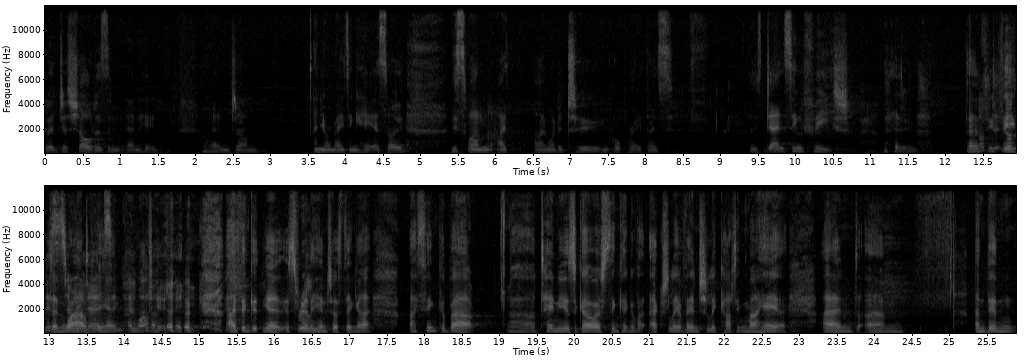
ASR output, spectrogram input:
were just shoulders and, and head, and um, and your amazing hair. So this one I I wanted to incorporate those those dancing feet. Not Dancing not feet and necessarily wild hair. And wild hair. there you go. I think, it, yeah, it's really interesting. I, I think about uh, 10 years ago, I was thinking of actually eventually cutting my hair. And, um, and then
